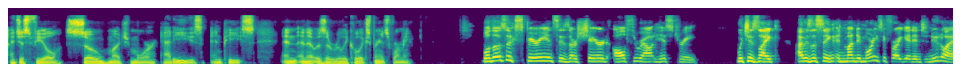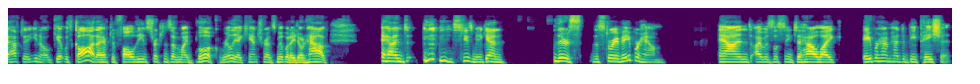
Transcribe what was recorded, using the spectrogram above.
I just feel so much more at ease and peace." And and it was a really cool experience for me. Well, those experiences are shared all throughout history, which is like I was listening in Monday mornings before I get into Noodle. I have to, you know, get with God. I have to follow the instructions of my book. Really, I can't transmit what I don't have. And excuse me again, there's the story of Abraham. And I was listening to how like Abraham had to be patient.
